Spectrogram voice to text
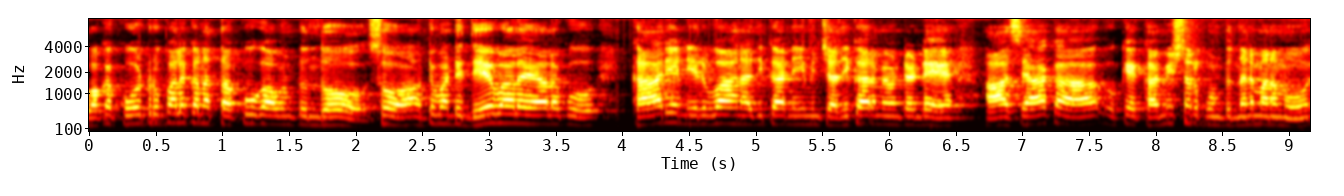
ఒక కోటి రూపాయల కన్నా తక్కువగా ఉంటుందో సో అటువంటి దేవాలయాలకు కార్యనిర్వహణ అధికారి నియమించే అధికారం ఏమిటంటే ఆ శాఖ ఒకే కమిషనర్కు ఉంటుందని మనము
